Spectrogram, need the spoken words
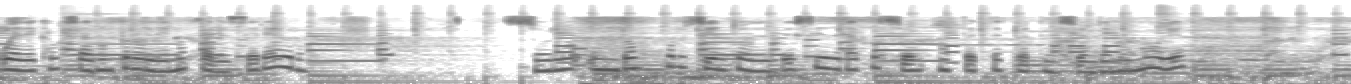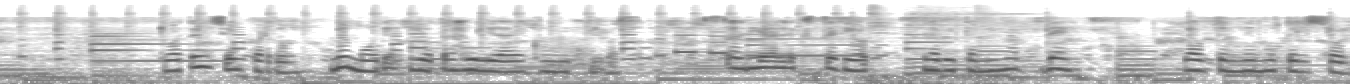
puede causar un problema para el cerebro. Solo un 2% de deshidratación afecta tu atención de memoria tu atención, perdón, memoria y otras habilidades cognitivas. Salir al exterior, la vitamina D la obtenemos del sol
